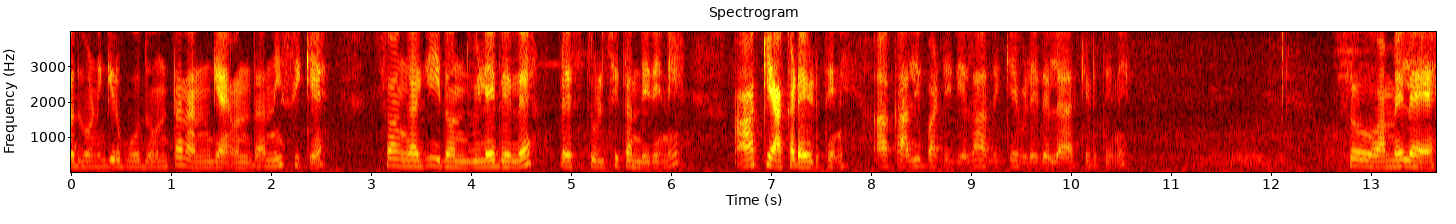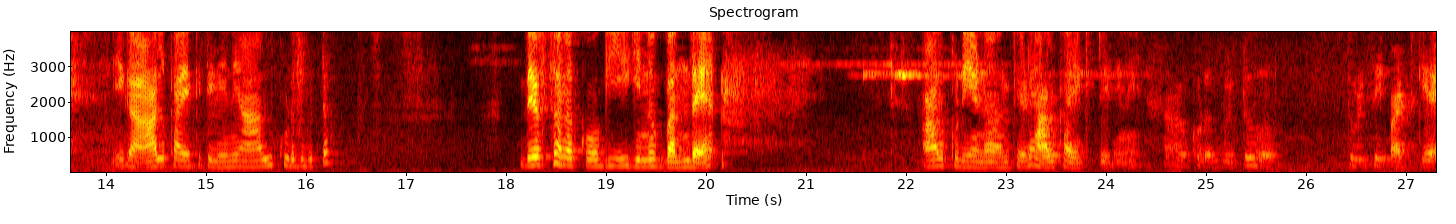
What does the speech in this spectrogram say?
ಅದು ಒಣಗಿರ್ಬೋದು ಅಂತ ನನಗೆ ಒಂದು ಅನಿಸಿಕೆ. ಸೊ ಹಂಗಾಗಿ ಇದೊಂದು ವಿಳೆದೆಲೆ ಪ್ಲಸ್ ತುಳಸಿ ತಂದಿದ್ದೀನಿ ಹಾಕಿ ಆ ಕಡೆ ಇಡ್ತೀನಿ. ಆ ಖಾಲಿ ಪಾಟ್ ಇದೆಯಲ್ಲ, ಅದಕ್ಕೆ ವಿಳೆದೆಲೆ ಹಾಕಿಡ್ತೀನಿ ಸೊ ಆಮೇಲೆ ಈಗ ಹಾಲು ಕಾಯಕ್ಕಿಟ್ಟಿದ್ದೀನಿ ಹಾಲು ಕುಡಿದ್ಬಿಟ್ಟು ದೇವಸ್ಥಾನಕ್ಕೆ ಹೋಗಿ ಈಗಿನ್ನೂ ಬಂದೆ. ಹಾಲು ಕುಡಿಯೋಣ ಅಂಥೇಳಿ ಹಾಲು ಕಾಯಕ್ಕಿಟ್ಟಿದ್ದೀನಿ ಹಾಲು ಕುಡಿದ್ಬಿಟ್ಟು ತುಳಸಿ ಪಾಟ್ಗೆ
